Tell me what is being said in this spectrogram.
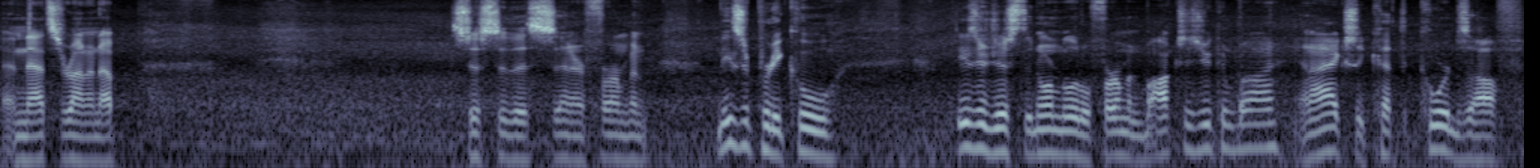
And that's running up. It's just to this center Furman. These are pretty cool. These are just the normal little Furman boxes you can buy. And I actually cut the cords off,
